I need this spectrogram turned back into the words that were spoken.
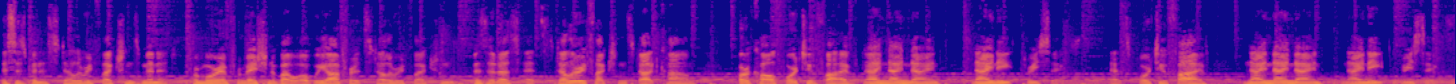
This has been a Stellar Reflections Minute. For more information about what we offer at Stellar Reflections, visit us at stellarreflections.com or call 425 999 9836. That's 425 999 9836.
